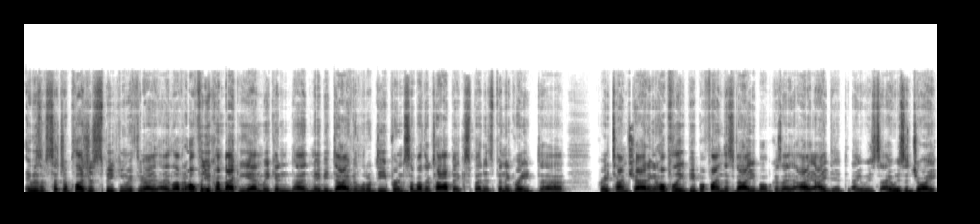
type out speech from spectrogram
It was such a pleasure speaking with you. I, I love it. Hopefully, you come back again. We can uh, maybe dive a little deeper in some other topics. But it's been a great, uh, great time chatting, and hopefully, people find this valuable because I, I, I did. I always, I always enjoy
